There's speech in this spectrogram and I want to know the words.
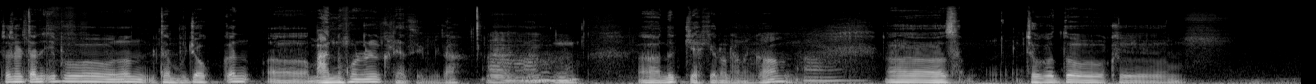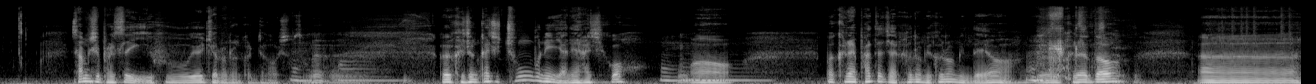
저는 일단 이분은 일단 무조건 어, 만혼을 그려드립니다. 아, 음, 어, 늦게 결혼하는 거. 아, 어, 사- 적어도 그 38세 이후에 결혼을 권장하고 싶습니다. 네, 네. 아, 그, 그 전까지 충분히 연애하시고, 네. 어, 뭐, 그래, 받아자, 그놈이 그놈인데요. 그, 그래도, 어,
